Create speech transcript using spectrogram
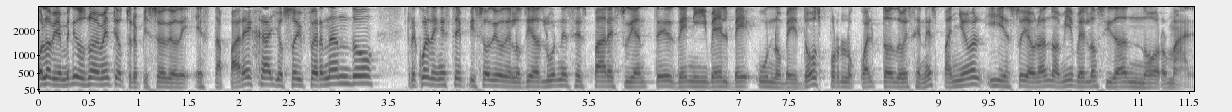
Hola, bienvenidos nuevamente a otro episodio de Esta Pareja. Yo soy Fernando. Recuerden, este episodio de los días lunes es para estudiantes de nivel B1, B2, por lo cual todo es en español y estoy hablando a mi velocidad normal.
